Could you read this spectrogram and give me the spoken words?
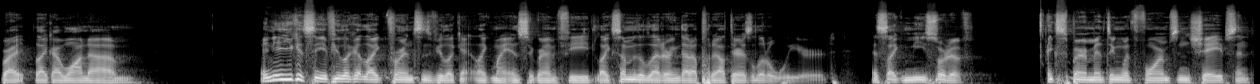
right? Like I want um, and you can see if you look at like for instance, if you look at like my Instagram feed, like some of the lettering that I put out there is a little weird. It's like me sort of experimenting with forms and shapes and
